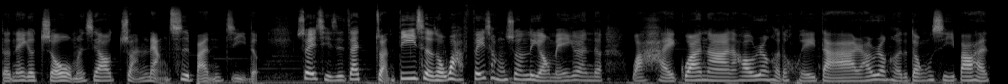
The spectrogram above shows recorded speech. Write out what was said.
的那个州，我们是要转两次班机的。所以其实，在转第一次的时候，哇，非常顺利哦。每一个人的哇海关啊，然后任何的回答，然后任何的东西，包含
